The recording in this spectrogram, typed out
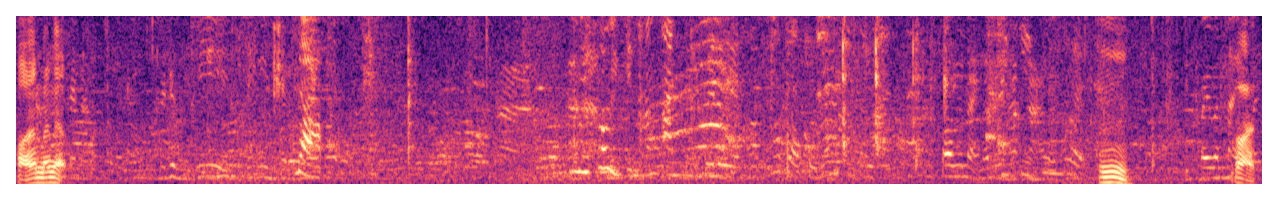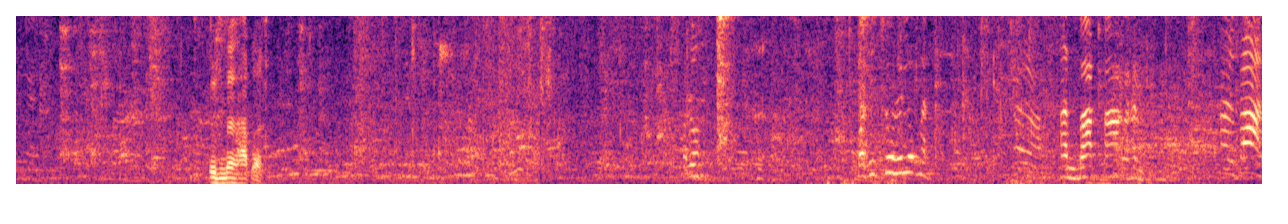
ขอได้ไหมเนี่ยไปถึงที่เช็คอินใช่ไหมอยาก มันก็หลีกินทั้งอันไปเลยอะครับก็บอกผมว่ามันอันตรายตอนอยู่ไหนแล้วมีไม่กี่กี่กุ้งด้วยอืม ไปวันไหนก่อนอะไรเงี้ยขึ้นไหมครับเลยเอาดูขอทิชชู่ให้ลูกหน่อยหั่นบ้ากมากแล้วหั่นใช่บ้าน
